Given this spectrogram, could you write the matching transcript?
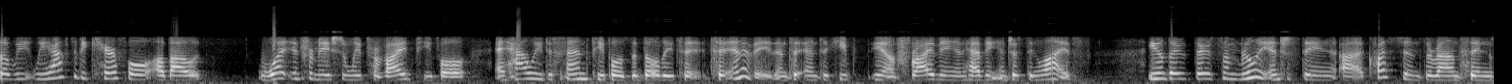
So we, we have to be careful about what information we provide people and how we defend people's ability to, to innovate and to, and to keep, you know, thriving and having interesting lives. You know, there, there's some really interesting uh, questions around things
